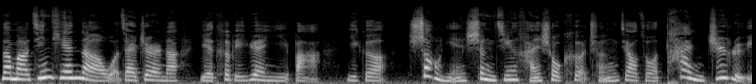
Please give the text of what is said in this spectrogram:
那么今天呢，我在这儿呢，也特别愿意把一个少年圣经函授课程叫做《探之旅》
